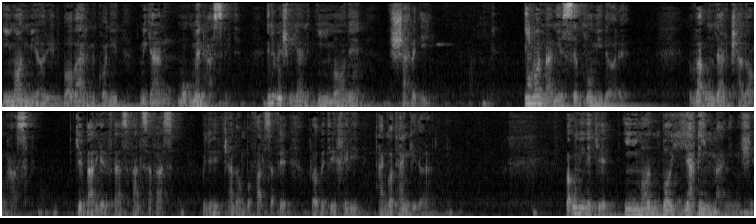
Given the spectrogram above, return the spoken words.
ایمان میارید باور می‌کنید میگن مؤمن هستید. اینو بهش میگن ایمان شرعی. ایمان معنی سومی داره و اون در کلام هست که برگرفته از فلسفه است. می‌دونید کلام با فلسفه رابطه خیلی تنگاتنگی دارن. و اون اینه که ایمان با یقین معنی میشه.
